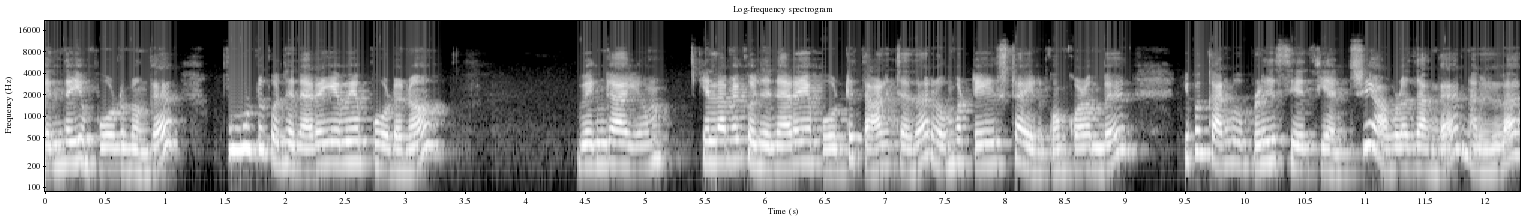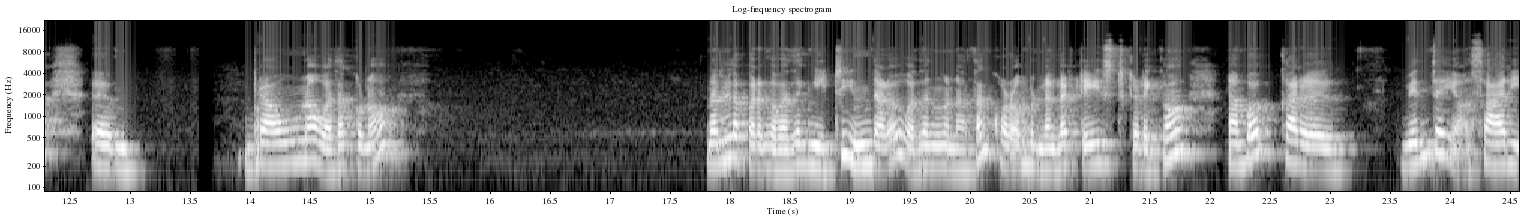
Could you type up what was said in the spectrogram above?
வெந்தயம் போடணுங்க. பூண்டு கொஞ்சம் நிறையவே போடணும். வெங்காயம் எல்லாமே கொஞ்சம் நிறைய போட்டு தாளித்தா தான் ரொம்ப டேஸ்ட்டாக இருக்கும் குழம்பு. இப்போ கருவேப்பிலையும் சேர்த்தியாச்சு அவ்வளோதாங்க. நல்லா ப்ரௌனாக வதக்கணும். நல்லா பாருங்கள் வதங்கிட்டு இந்த அளவு வதங்கினா தான் குழம்பு நல்லா டேஸ்ட் கிடைக்கும். நம்ம கர வெந்தயம் சாரி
